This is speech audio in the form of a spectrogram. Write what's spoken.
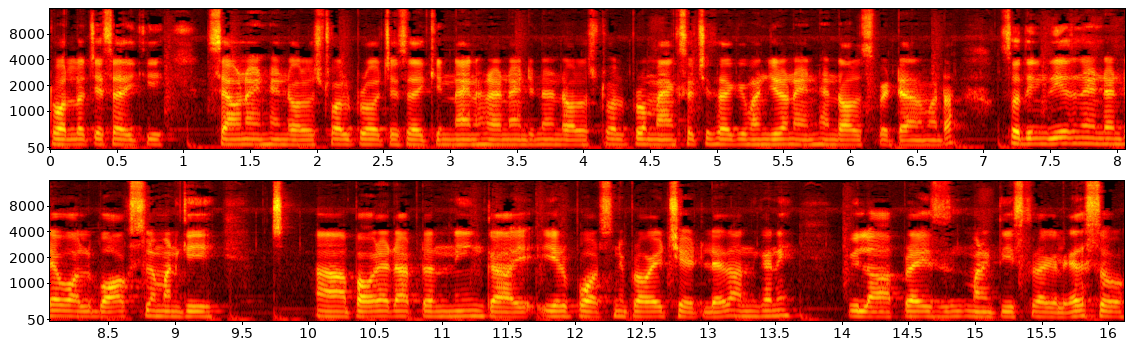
twelve వచ్చేసరికి seven ninety nine dollars twelve pro వచ్చేసరికి nine hundred ninety nine dollars twelve pro max వచ్చేసరికి one zero nine nine dollars పెట్టారనమాట సో దీనికి రీజన్ ఏంటంటే వాళ్ళు బాక్స్లో మనకి పవర్ అడాప్టర్ని ఇంకా ఇయర్ పాడ్స్ని ప్రొవైడ్ చేయట్లేదు. అందుకని వీళ్ళు ఆ ప్రైజ్ మనకి తీసుకురాగలిగారు సో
